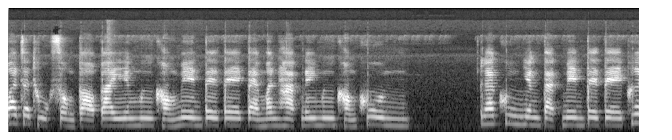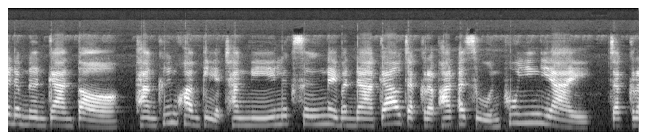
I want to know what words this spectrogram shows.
ว่าจะถูกส่งต่อไปยังมือของเมนเตเตแต่มันหักในมือของคุณ และคุณยังตัดเมนเตเตเพื่อดำเนินการต่อ ทางขึ้นความเกลียดชังนี้ลึกซึ้งในบรรดาเก้าจักรพรรดิอสูรผู้ยิ่งใหญ่ จักร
